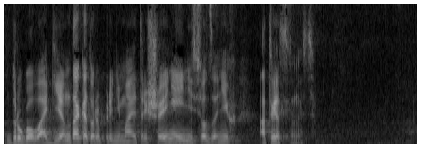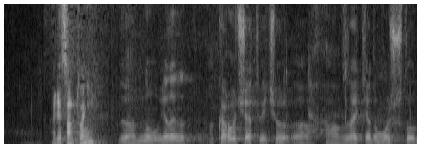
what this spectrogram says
другого агента, который принимает решения и несет за них ответственность. Олег Антоний? Да, ну, я, наверное, короче отвечу. А, а, вы знаете, я думаю, что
